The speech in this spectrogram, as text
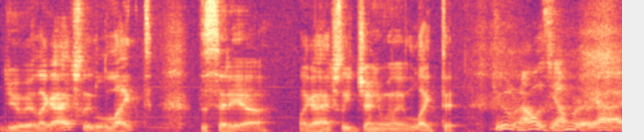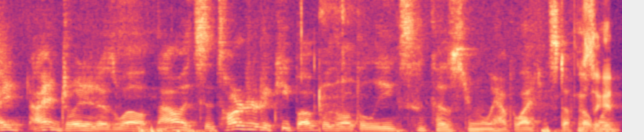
Juve. Like I actually liked the Serie A. Like I actually genuinely liked it. Dude when I was younger yeah I, I enjoyed it as well now it's it's harder to keep up with all the leagues because you know we have life and stuff There's but like when- a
